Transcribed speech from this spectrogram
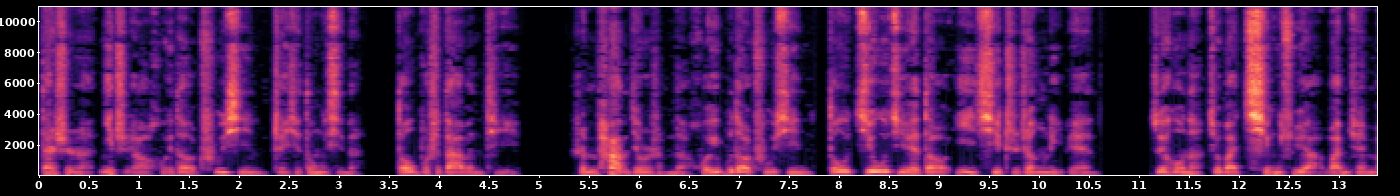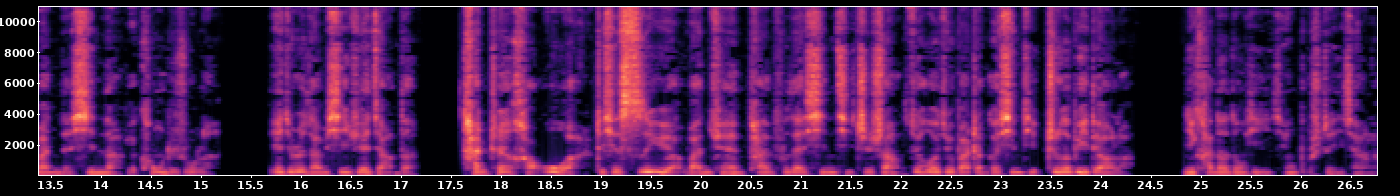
但是呢，你只要回到初心，这些东西呢，都不是大问题。人怕的就是什么呢？回不到初心，都纠结到意气之争里边。最后呢，就把情绪啊，完全把你的心呐给控制住了，也就是咱们心学讲的贪嗔好恶啊，这些私欲啊，完全攀附在心体之上，最后就把整个心体遮蔽掉了。你看到的东西已经不是真相了。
